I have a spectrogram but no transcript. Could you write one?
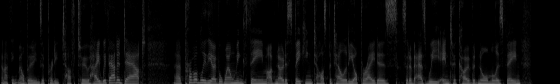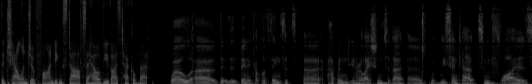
And I think Melburnians are pretty tough too. Hey, without a doubt, uh, probably the overwhelming theme I've noticed speaking to hospitality operators, sort of as we enter COVID normal, has been the challenge of finding staff. So, how have you guys tackled that? Well, uh, th- there's been a couple of things that's uh, happened in relation to that. Uh, w- we sent out some flyers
